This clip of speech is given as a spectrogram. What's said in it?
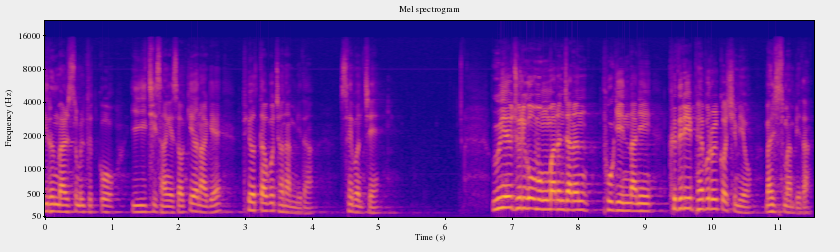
이런 말씀을 듣고 이 지상에서 깨어나게 되었다고 전합니다. 세 번째. 의에 줄이고 목마른 자는 복이 있나니 그들이 배부를 것이며 말씀합니다.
